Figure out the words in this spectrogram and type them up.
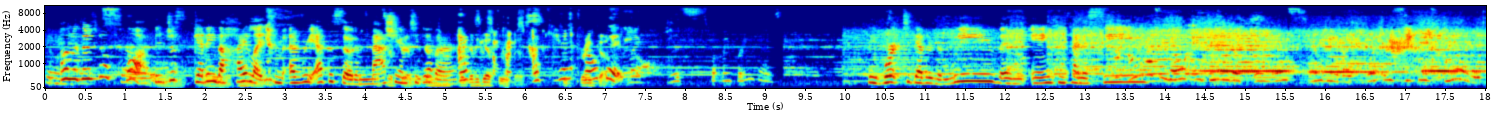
thing. Oh no, there's no So- plot. They're just getting the highlights from every episode and It's mashing them okay, we're together. Gonna, we're gonna I- get through this. I can't help up. it. Like this is what my brain does. They work together to leave, and Aang can kind of I see. have no idea. Like in this movie, like what is Zuko's deal? Like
